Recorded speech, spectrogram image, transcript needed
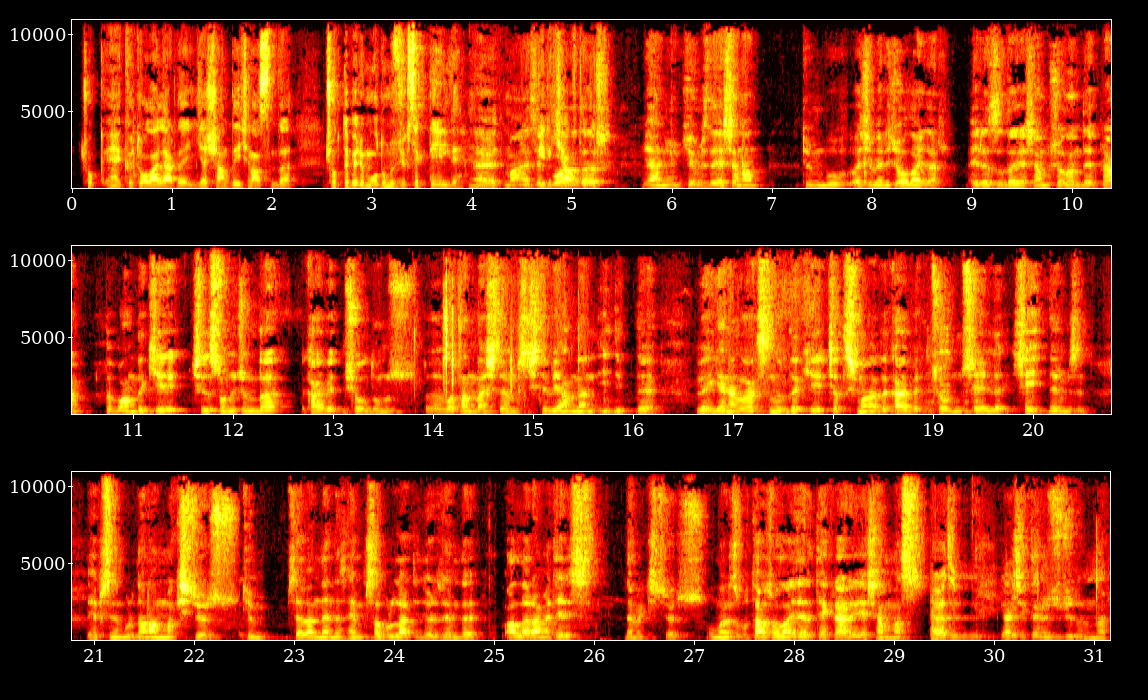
çok e, kötü olaylar da yaşandığı için aslında çok da böyle modumuz yüksek değildi. Evet maalesef bir iki bu arada haftadır. yani ülkemizde yaşanan tüm bu acı verici olaylar, Elazığ'da yaşanmış olan deprem, Van'daki çığ sonucunda kaybetmiş olduğumuz e, vatandaşlarımız, işte bir yandan İdlib'de ve genel olarak sınırdaki çatışmalarda kaybetmiş olduğumuz şehitlerimizin hepsini buradan anmak istiyoruz. Tüm sevenlerine hem sabırlar diliyoruz hem de Allah rahmet eylesin demek istiyoruz. Umarız bu tarz olayların tekrarı yaşanmaz. Evet. E, gerçekten üzücü durumlar.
